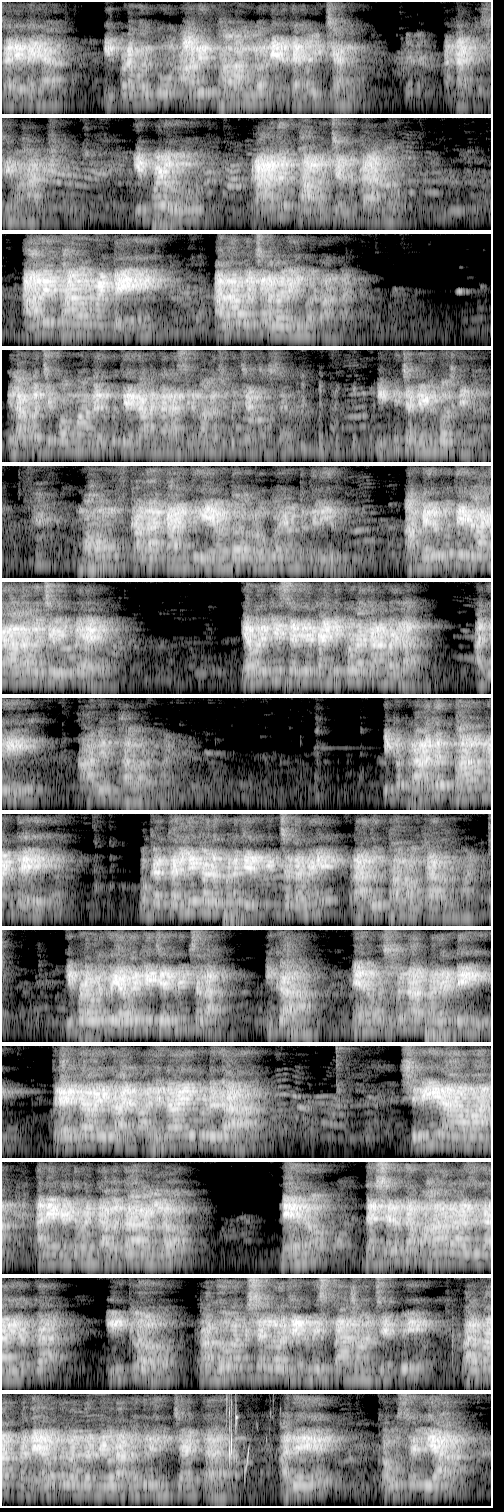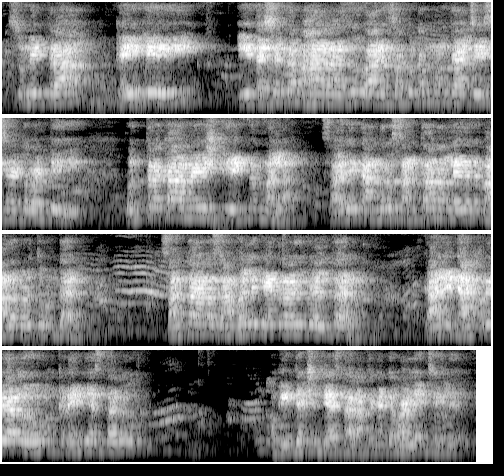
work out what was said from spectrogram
సరేనయ్యా ఇప్పటి వరకు ఆవిర్భావంలో నేను కనిపించాను అన్నట్టు శ్రీ మహావిష్ణువు. ఇప్పుడు ప్రాదుర్భావం చెందుతాను. ఆవిర్భావం అంటే అలా వచ్చి అలా వెళ్ళిపోతాం అన్నమాట. ఇలా వచ్చి పొమ్మ మెరుగుతే తీయగానంగా నా సినిమాలో చూపించాను చూసారు ఇంటి నుంచి అటు వెళ్ళిపోతుంది మొహం కళ కాంతి ఏమిటో రూపం ఏమిటో తెలియదు. ఆ మెరుపు తీగలాగా అలా వచ్చి వెళ్ళిపోయాడు. ఎవరికి సరిగా కంటికి కూడా కనబడలా. అది ఆవిర్భావం అన్నమాట. ఇక ప్రాదుర్భావం అంటే ఒక తల్లి కడుపున జన్మించడమే ప్రాదుర్భావ అవతారం అన్నమాట. ఇప్పటి వరకు ఎవరికి జన్మించలా? ఇక నేను వస్తున్నా పదండి త్రేతాయుగ అధినాయకుడిగా శ్రీరామ అనేటటువంటి అవతారంలో నేను దశరథ మహారాజు గారి యొక్క ఇంట్లో రఘువంశంలో జన్మిస్తాను అని చెప్పి పరమాత్మ దేవతలందరినీ కూడా అనుగ్రహించాట. అదే కౌసల్య సుమిత్ర కైకేయి ఈ దశరథ మహారాజు వారి సకుటుంబంగా చేసినటువంటి పుత్రకామేష్టి యజ్ఞం వల్ల. సహజంగా అందరూ సంతానం లేదని బాధపడుతూ ఉంటారు. సంతాన సాఫల్య కేంద్రాలకు వెళ్తారు. కానీ డాక్టర్ గారు అక్కడ ఏం చేస్తారు? ఒక ఇంజక్షన్ చేస్తారు. అంతకంటే వాళ్ళు ఏం చేయలేరు.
